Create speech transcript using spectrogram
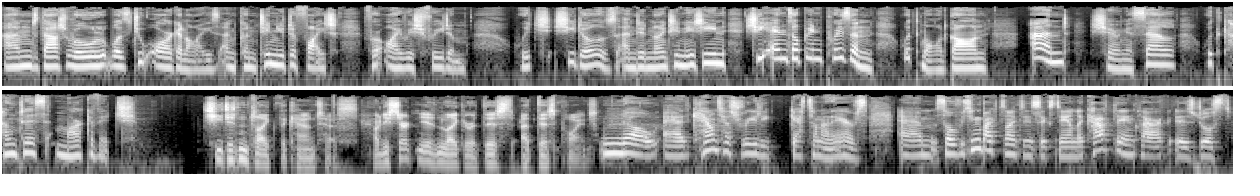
And that role was to organise and continue to fight for Irish freedom, which she does. And in 1918, she ends up in prison with Maud Gonne and sharing a cell with Countess Markievicz. She didn't like the Countess, or he certainly didn't like her at this at this point. No, uh, the Countess really gets on her nerves. Um, so if we think back to 1916, like Kathleen Clarke is just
